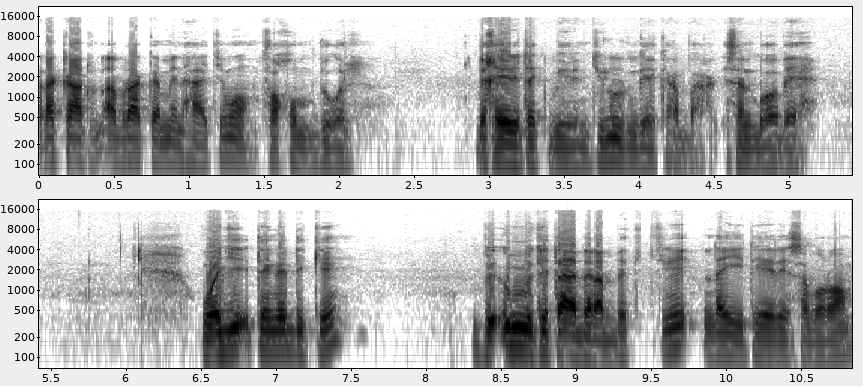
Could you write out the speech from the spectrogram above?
rakkaatun ab rakka min ha ci moom fa xum jugal bi xëyri takbiirin ci luut ngay kàbbar isan boobee waji te nga dikke bi ummi kitaabi rabbik ci ndayi téere sa boroom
